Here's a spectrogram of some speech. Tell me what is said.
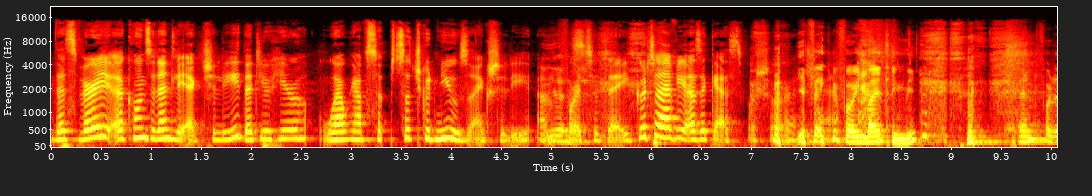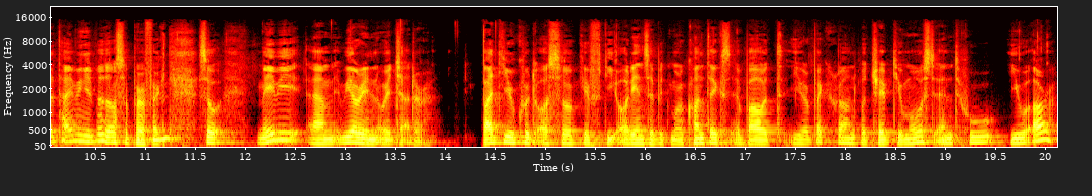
That's very uh, coincidentally, actually, that you're here where we have su- such good news, actually, um, for today. Good to have you as a guest, for sure. Yeah, thank you for inviting me. and for the timing, it was also perfect. So maybe um, we already know each other, but you could also give the audience a bit more context about your background, what shaped you most, and who you are.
